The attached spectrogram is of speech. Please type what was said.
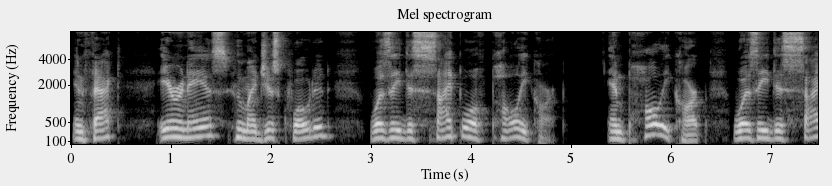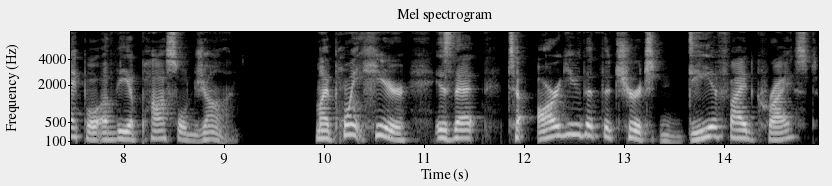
In fact, Irenaeus, whom I just quoted, was a disciple of Polycarp, and Polycarp was a disciple of the Apostle John. My point here is that to argue that the church deified Christ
